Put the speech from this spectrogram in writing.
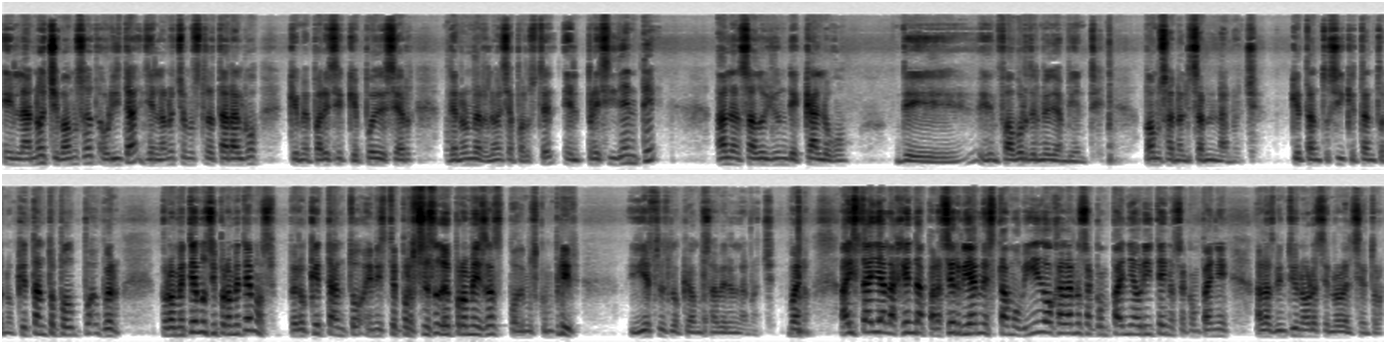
en la noche vamos a ahorita y en la noche vamos a tratar algo que me parece que puede ser de enorme relevancia para usted. El presidente ha lanzado hoy un decálogo de en favor del medio ambiente. Vamos a analizarlo en la noche. ¿Qué tanto sí, qué tanto no? ¿Qué tanto, bueno, prometemos y prometemos, pero qué tanto en este proceso de promesas podemos cumplir? Y eso es lo que vamos a ver en la noche. Bueno, ahí está ya la agenda para ser viernes, está movido. Ojalá nos acompañe ahorita y nos acompañe a las 21 horas en hora del centro.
